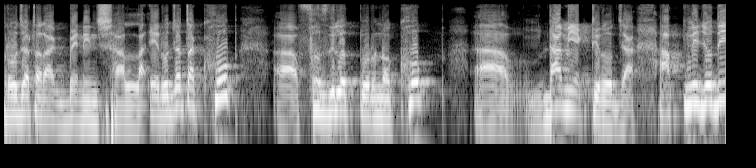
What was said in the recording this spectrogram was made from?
রোজাটা রাখবেন ইনশাল্লাহ এই রোজাটা খুব ফজিলতপূর্ণ, খুব দামি একটি রোজা। আপনি যদি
